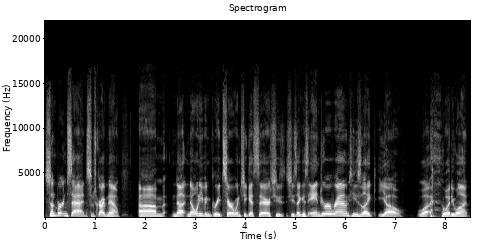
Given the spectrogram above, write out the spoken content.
Sunburnt and sad. Subscribe now. Um, no, no one even greets her when she gets there. She's she's like, "Is Andrew around?" He's like, "Yo, what what do you want?"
